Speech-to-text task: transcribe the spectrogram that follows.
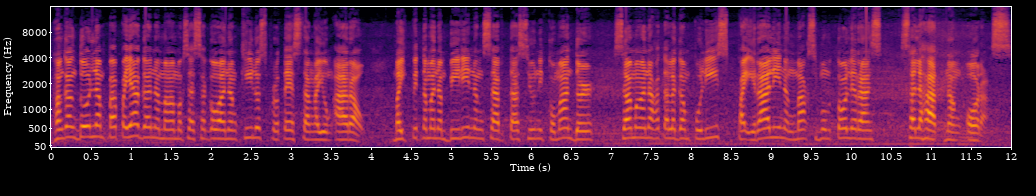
Hanggang doon lang papayagan ang mga magsasagawa ng kilos protesta ngayong araw. Maigpit naman ang bili ng SAPTAS Unit Commander sa mga nakatalagang pulis pairali ng maximum tolerance sa lahat ng oras.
